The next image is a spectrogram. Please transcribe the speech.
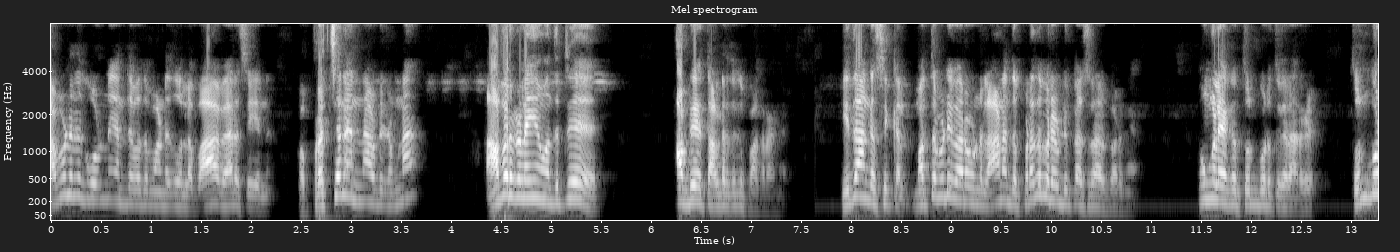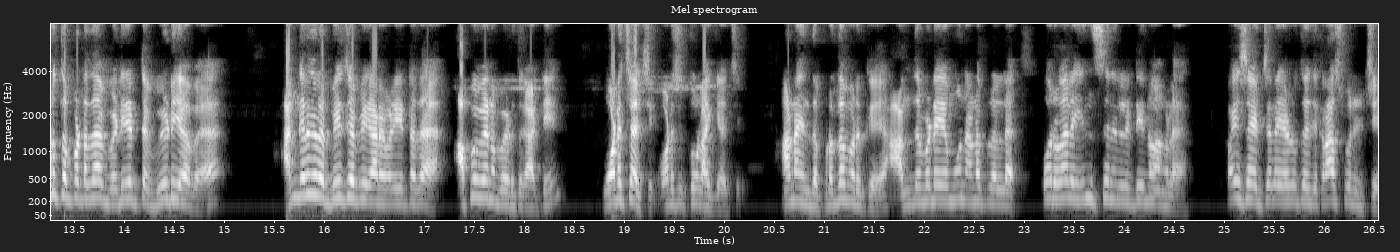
தமிழனுக்கு ஒண்ணு எந்த விதமான இதுவும் இல்லை. வா வேலை செய்யணும் இப்போ பிரச்சனை என்ன அப்படின்னம்னா அவர்களையும் வந்துட்டு அப்படியே தள்ளுறதுக்கு பாக்குறாங்க. இதான் அங்க சிக்கல். மற்றபடி வேற ஒண்ணு இல்லை ஆனா இந்த பிரதமர் எப்படி பேசுறாரு பாருங்க. உங்களை அங்க துன்புறுத்துகிறார்கள். துன்புறுத்தப்பட்டதா வெளியிட்ட வீடியோவை அங்க இருக்கிற பிஜேபிக்காரன் வெளியிட்டதை அப்பவே நம்ம எடுத்து காட்டி உடைச்சாச்சு உடைச்சு தூளாக்கியாச்சு. ஆனா இந்த பிரதமருக்கு அந்த விடயமும் நினப்புல இல்ல. ஒருவேளை இன்சினிலிட்டின்னு வாங்கல வயசாயிடுச்சுல எழுபத்தஞ்சு கிராஸ் பண்ணிடுச்சு.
